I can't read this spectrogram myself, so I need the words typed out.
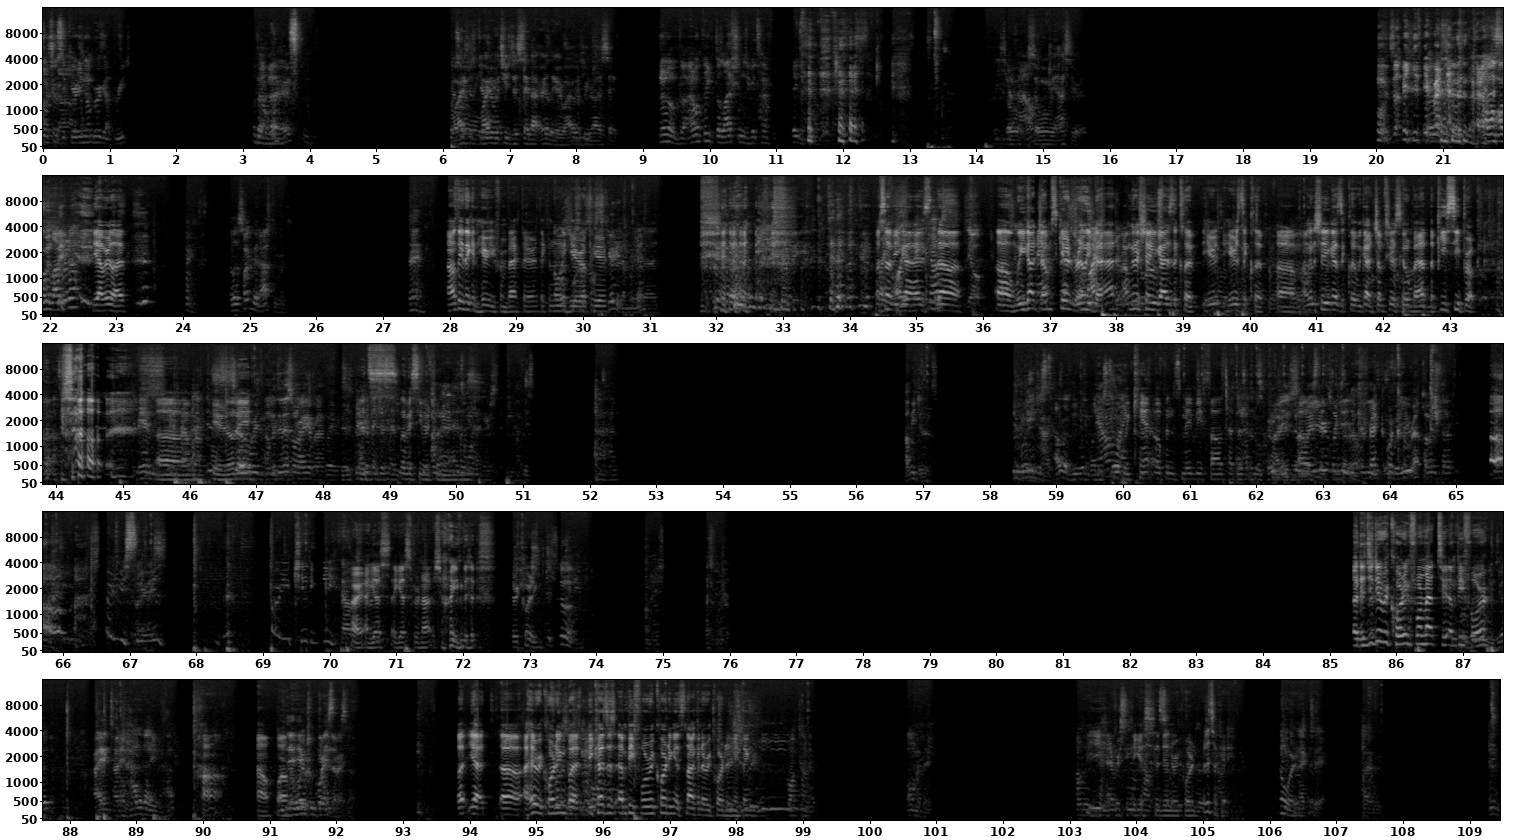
my social security number got breached. No way. Why, why would you just say that earlier? Why would you rather say No, no, the, I don't think the live stream is a good time for you to say this. so? So when we asked you, Oh, are we live right now? Yeah, we're live. Well, let's talk about it afterwards. Dang. I don't think they can hear you from back there. They can only hear up here. Security number. What's up, you guys? No, um, we got jump scared really bad. I'm gonna show you guys the clip. Here, here's the clip. Um, I'm gonna show you guys the clip. We got jump scared so bad, the PC broke. so, um, here, let me, I'm gonna do this one right here, bro. let me see which one it is. I'll be doing we wouldn't understand. We can't open this. Maybe file type doesn't files that you incorrect or corrupt. Oh, are you serious? Are you kidding me? All right, I guess I guess we're not showing the, the recording. Oh, did you do recording format to MP4? Even. I didn't touch it. How did that even happen? Huh. Oh You well. did Where hit did recording though, that right? stuff? But yeah, uh, I hit recording, but because it's MP4 recording, it's not gonna record anything. Walked down every, all my bags. I Probably had every single guess it didn't record, but it's okay. No worries. Next to it.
